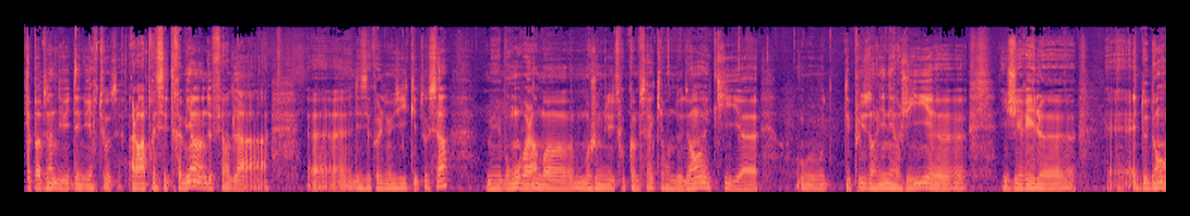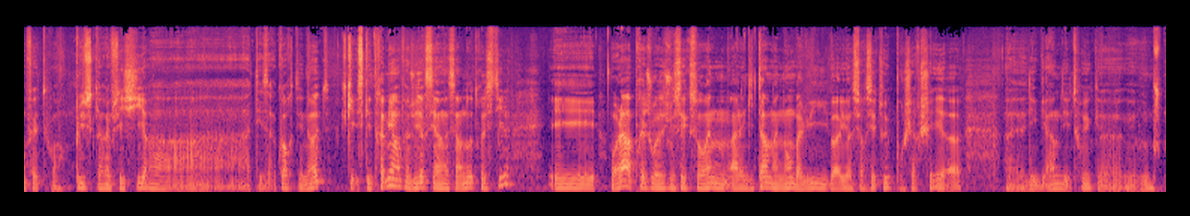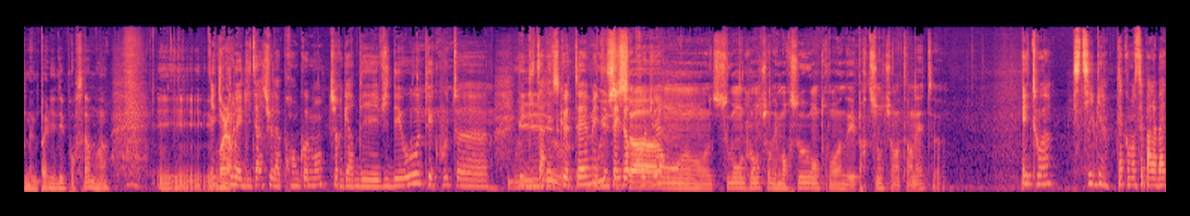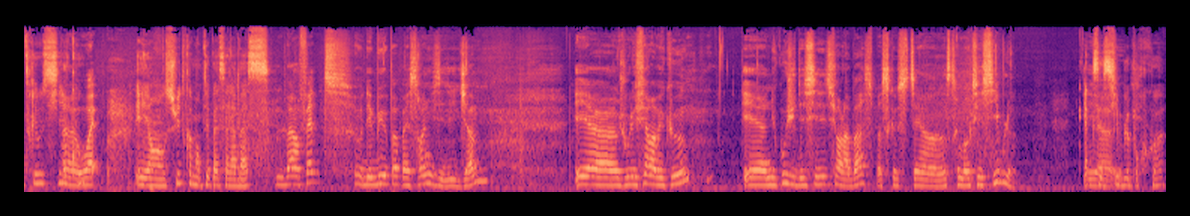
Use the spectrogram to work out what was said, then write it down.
t'as pas besoin d'être virtuose. Alors après, c'est très bien hein, de faire de la, euh, des écoles de musique et tout ça, mais bon, voilà, moi, moi j'aime des trucs comme ça qui rentrent dedans et qui. euh, où t'es plus dans l'énergie euh, gérer le. euh, être dedans en fait, quoi. Plus qu'à réfléchir à, tes accords, tes notes. Ce qui est, très bien, enfin, je veux dire, c'est un, un autre style. Et voilà, après, je, je sais que Soren, à la guitare, maintenant, bah, lui, il va, il va faire ses trucs pour chercher euh, des gammes, des trucs. euh, je peux même pas l'aider pour ça, moi. Et, Et voilà. du coup, la guitare, tu la prends comment? Tu regardes des vidéos, t'écoutes euh, des guitaristes que t'aimes et oui, t'essayes c'est de ça, reproduire? En- souvent en jouant sur des morceaux, en trouvant des partitions sur internet. euh. Et toi, Stig, t'as commencé par la batterie aussi Euh, coup? ouais. Et ensuite, comment t'es passé à la basse? Bah en fait, au début, Papa et Soren, ils faisaient des jams. Et euh, je voulais faire avec eux. Et euh, du coup, j'ai décidé de faire la basse parce que c'était un instrument accessible. Et, euh, Accessible pourquoi?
